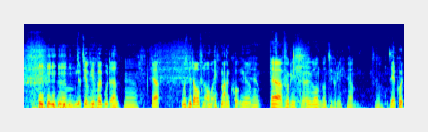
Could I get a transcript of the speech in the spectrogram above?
ähm, hört sich auf jeden Fall gut an. Ja. ja. Muss mir daraufhin auch echt mal angucken, ja. Ja, ja wirklich, äh, lohnt, lohnt sich wirklich, ja. So. Sehr cool.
